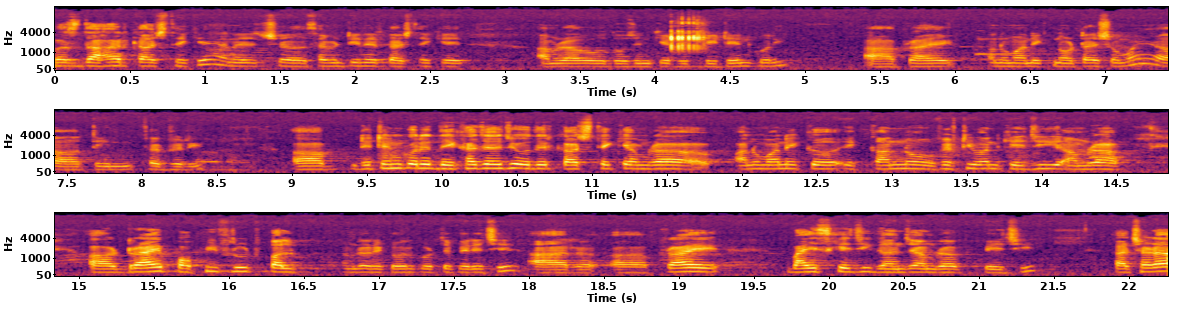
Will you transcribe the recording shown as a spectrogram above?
বাসদাহার কাছ থেকে এনএইচ সেভেন্টিনের কাছ থেকে আমরা দুজনকে ডিটেন করি। প্রায় আনুমানিক নটার সময় তিন ফেব্রুয়ারি। ডিটেন করে দেখা যায় যে ওদের কাছ থেকে আমরা আনুমানিক একান্ন ফিফটি ওয়ান কেজি আমরা ড্রাই পপি ফ্রুট পাল্প আমরা রিকভার করতে পেরেছি। আর প্রায় বাইশ কেজি গাঞ্জা আমরা পেয়েছি। তাছাড়া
